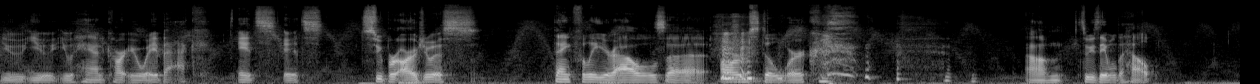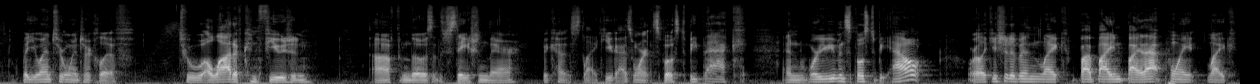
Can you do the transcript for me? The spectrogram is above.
you you you handcart your way back. It's it's super arduous. Thankfully, your owl's uh, arms still work, um, so he's able to help. But you enter Wintercliff to a lot of confusion uh, from those at the station there because like you guys weren't supposed to be back, and were you even supposed to be out? Or like you should have been like by by by that point like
